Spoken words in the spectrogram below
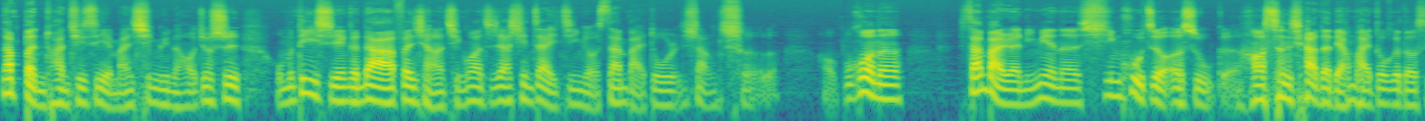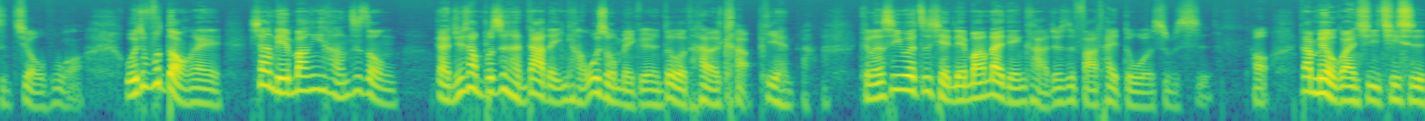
那本团其实也蛮幸运的哈，就是我们第一时间跟大家分享的情况之下，现在已经有三百多人上车了。好，不过呢。三百人里面呢，新户只有二十五个，然后剩下的两百多个都是旧户哦。我就不懂诶，像联邦银行这种感觉上不是很大的银行，为什么每个人都有他的卡片啊？可能是因为之前联邦赖点卡就是发太多了，是不是？好，但没有关系。其实，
